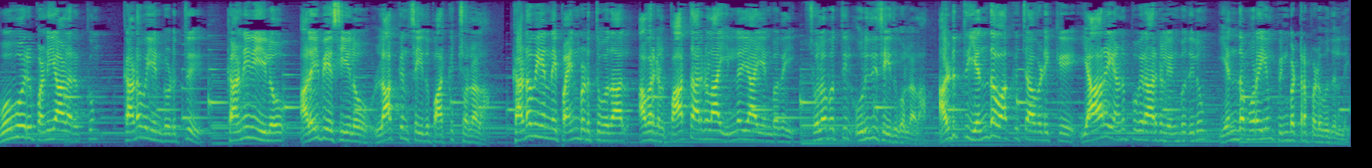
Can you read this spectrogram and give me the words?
ஒவ்வொரு பணியாளருக்கும் கடவு எண் கொடுத்து கணினியிலோ அலைபேசியிலோ லாக்இன் செய்து பார்க்க சொல்லலாம். கடவு எண்ணை பயன்படுத்துவதால் அவர்கள் பார்த்தார்களா இல்லையா என்பதை சுலபத்தில் உறுதி செய்து கொள்ளலாம். அடுத்து எந்த வாக்குச்சாவடிக்கு யாரை அனுப்புகிறார்கள் என்பதிலும் எந்த முறையும் பின்பற்றப்படுவதில்லை.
